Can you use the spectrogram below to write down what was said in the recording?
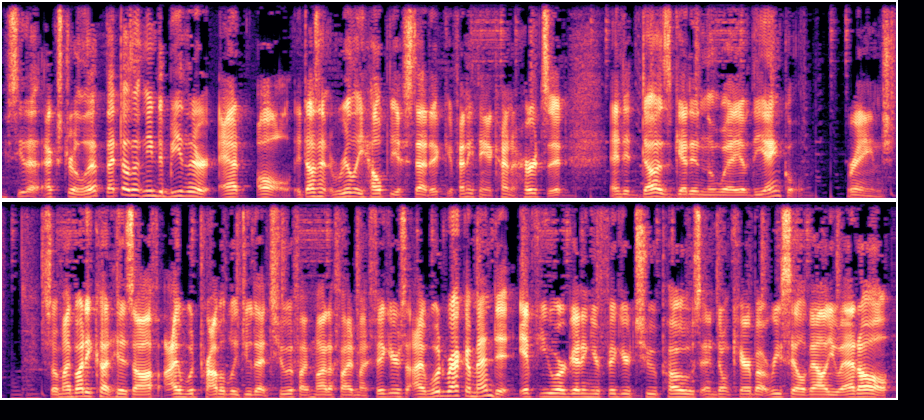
You see that extra lip? That doesn't need to be there at all. It doesn't really help the aesthetic. If anything, it kind of hurts it. And it does get in the way of the ankle range. So my buddy cut his off. I would probably do that too if I modified my figures. I would recommend it if you are getting your figure to pose and don't care about resale value at all.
